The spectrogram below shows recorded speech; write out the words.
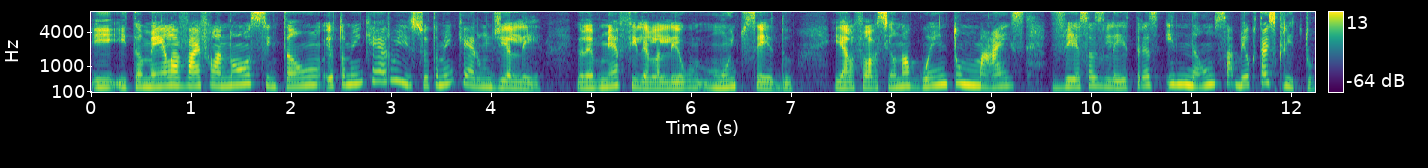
E, e também ela vai falar, nossa, então eu também quero isso, eu também quero um dia ler. Eu lembro minha filha, ela leu muito cedo. E ela falava assim: Eu não aguento mais ver essas letras e não saber o que está escrito.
